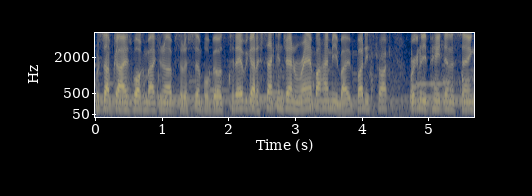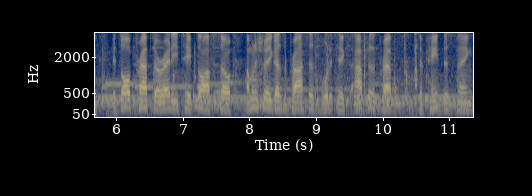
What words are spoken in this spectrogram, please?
What's up guys, welcome back to another episode of Simple Builds. Today we got a second gen Ram behind me by Buddy's truck. We're gonna be painting this thing. It's all prepped already, taped off, so I'm gonna show you guys the process of what it takes after the prep to paint this thing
